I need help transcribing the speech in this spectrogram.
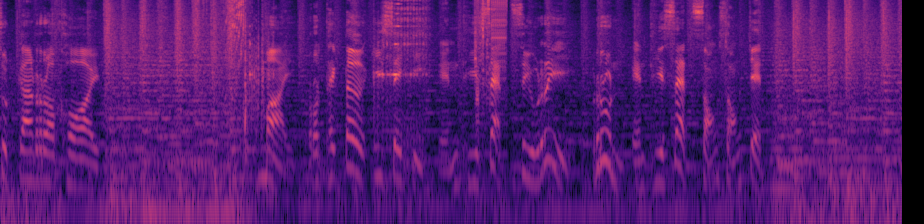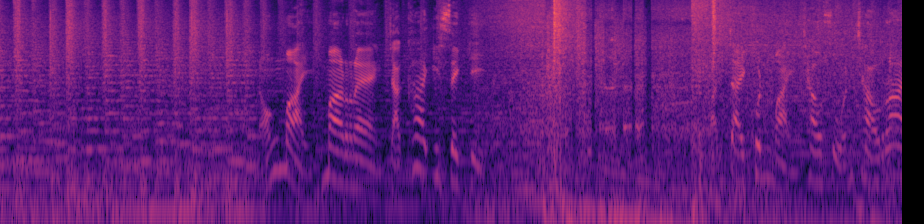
สุดการรอคอย ใหม่ รถแท็กเตอร์ e s e k i NTZ Series รุ่น NTZ 227 น้องใหม่มาแรงจากค่าย e s e k i ขวัญใจคนใหม่ชาวสวนชาวไร่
